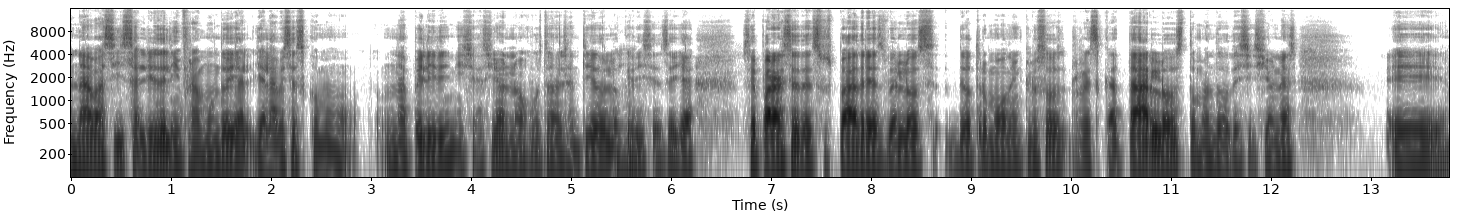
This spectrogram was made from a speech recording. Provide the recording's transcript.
Navasi, salir del inframundo y a, y a la vez es como una peli de iniciación, ¿no? Justo en el sentido de lo que dices, de ella separarse de sus padres, verlos de otro modo, incluso rescatarlos, tomando decisiones, eh,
